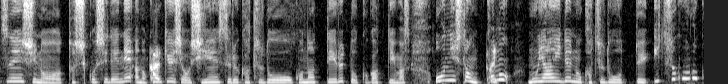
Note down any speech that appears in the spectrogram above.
末年始の年越しでねあのはい。困窮者を支援する活動を行っていると伺っています、大西さんこはい。のもやいでの活動っていつ頃か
